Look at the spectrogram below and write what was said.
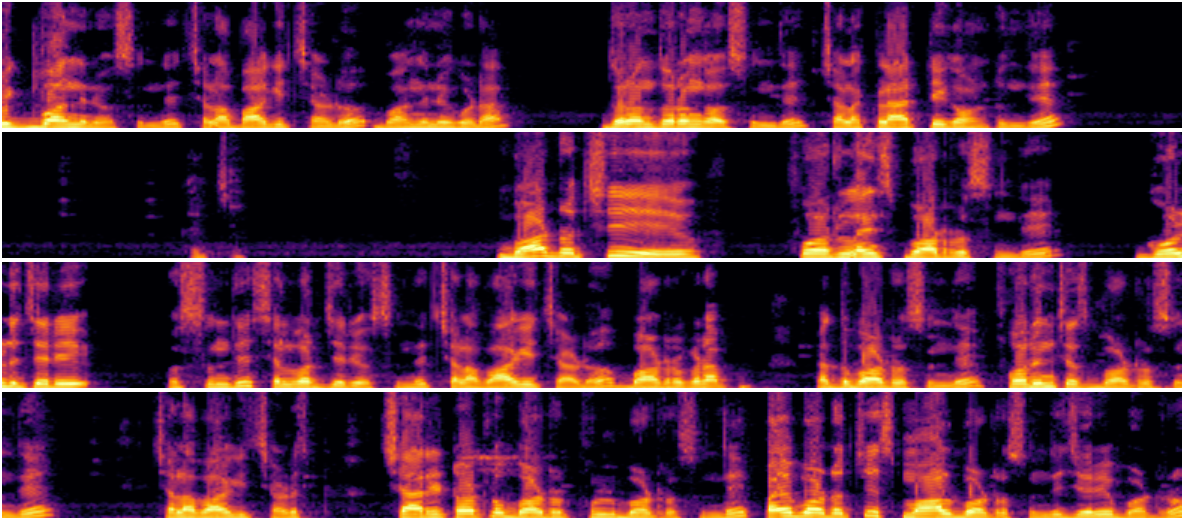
బిగ్ బాందిని వస్తుంది. చాలా బాగా ఇచ్చాడు. బాందిని కూడా. దూరం దూరంగా వస్తుంది. చాలా క్లారిటీగా ఉంటుంది. బార్డర్ వచ్చి ఫోర్ లైన్స్ బార్డర్ వస్తుంది. గోల్డ్ జరీ వస్తుంది సిల్వర్ జరీ వస్తుంది. చాలా బాగా ఇచ్చాడు. బార్డర్ కూడా పెద్ద బార్డర్ వస్తుంది. ఫోర్ ఇంచెస్ బార్డర్ వస్తుంది. చాలా బాగా ఇచ్చాడు. Sari total border full border వస్తుంది. పై బార్డర్ వచ్చి స్మాల్ బార్డర్ వస్తుంది. జరీ బార్డర్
